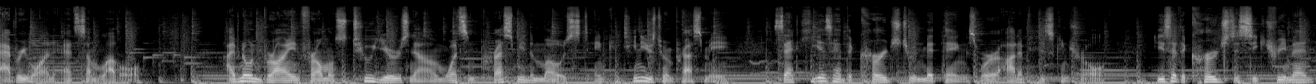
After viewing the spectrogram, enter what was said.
everyone at some level. I've known Brian for almost two years now, and what's impressed me the most and continues to impress me is that he has had the courage to admit things were out of his control. He's had the courage to seek treatment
